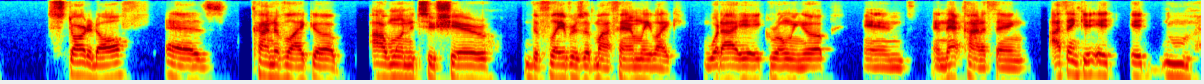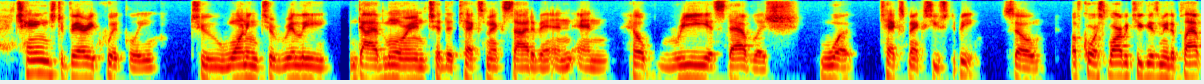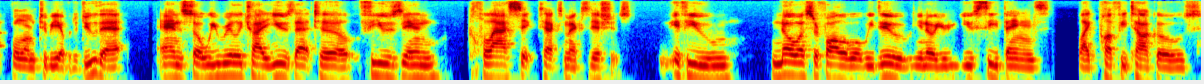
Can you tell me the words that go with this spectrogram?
started off as kind of like a, I wanted to share the flavors of my family, like what I ate growing up and and that kind of thing. I think it it, it changed very quickly to wanting to really dive more into the Tex-Mex side of it and and help reestablish what Tex-Mex used to be. So of course barbecue gives me the platform to be able to do that. And so we really try to use that to fuse in classic Tex-Mex dishes. If you know us or follow what we do, you know you you see things like puffy tacos,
